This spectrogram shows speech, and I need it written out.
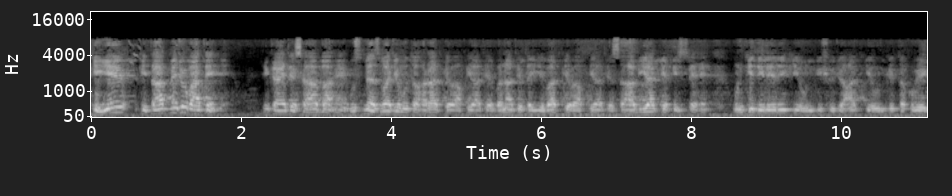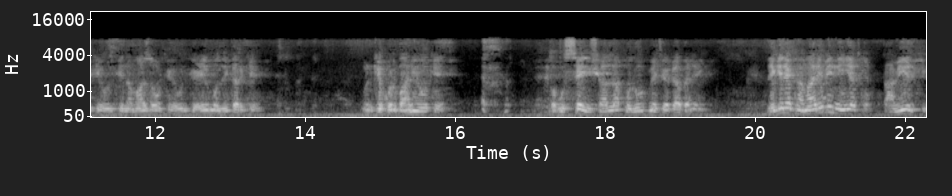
کہ یہ کتاب میں جو باتیں ہیں، حکایت صحابہ ہیں، اس میں ازواج متحرات کے واقعات ہیں بناتے طیبات کے واقعات ہیں صحابیات کے قصے ہیں۔ ان کی دلیری کے ان کی شجاعت کے ان کے تقوی کے ان کی نمازوں کے، ان کے علم و ذکر کے۔ ان کی قربانیوں کے تو اس سے انشاءاللہ قلوب میں جگہ بنے گی۔ لیکن ایک ہماری بھی نیت ہو، تعمیر کی۔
